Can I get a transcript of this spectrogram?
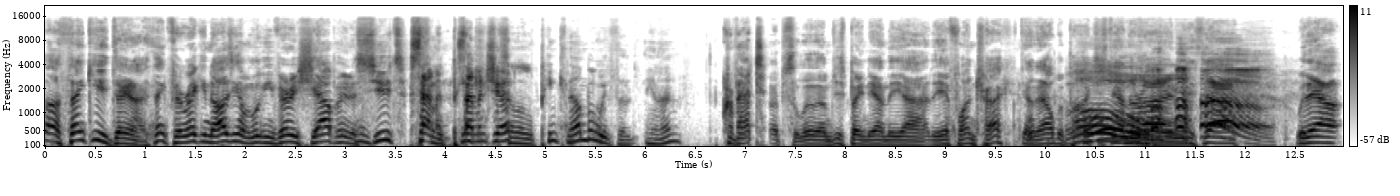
Oh, thank you, Deano. Thanks for recognising I'm looking very sharp in a suit. Salmon, salmon It's shirt, a little pink number with the, you know. cravat. Absolutely. I'm just been down the uh, the F1 track, down at Albert Park, just down the road with, uh, with our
